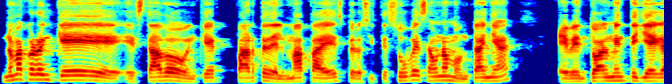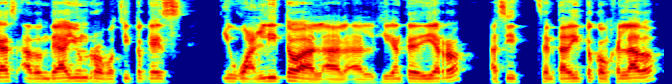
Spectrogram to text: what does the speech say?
no me acuerdo en qué estado o en qué parte del mapa es, pero si te subes a una montaña, eventualmente llegas a donde hay un robotcito que es igualito al, gigante de hierro, así sentadito, congelado,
